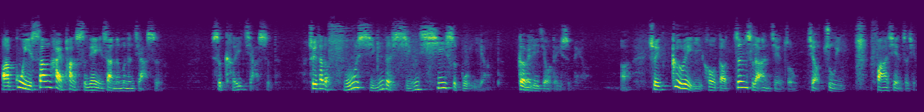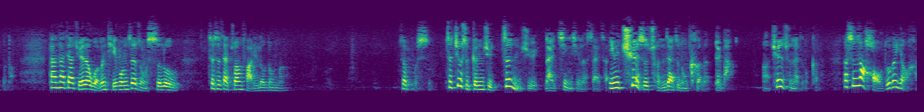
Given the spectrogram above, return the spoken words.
而故意伤害判十年以上能不能假释？是可以假释的，所以它的服刑的刑期是不一样的。各位理解我的意思没有？啊，所以各位以后到真实的案件中就要注意发现这些不同。但大家觉得我们提供这种思路，这是在钻法律漏洞吗？这不是，这就是根据证据来进行的筛查，因为确实存在这种可能，对吧？啊，确实存在这种可能。他身上好多个要害，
